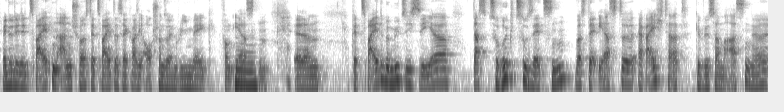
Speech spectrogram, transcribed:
Wenn du dir den zweiten anschaust, der zweite ist ja quasi auch schon so ein Remake vom mhm. ersten. Ähm, der zweite bemüht sich sehr, das zurückzusetzen, was der erste erreicht hat, gewissermaßen. Ja.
